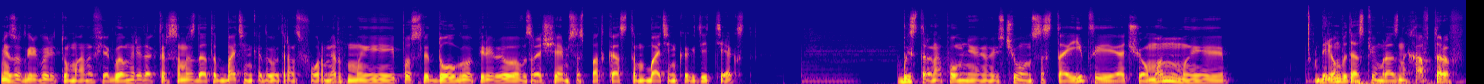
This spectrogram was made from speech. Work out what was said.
Меня зовут Григорий Туманов, я главный редактор самоиздата «Батенька ДВ Трансформер». Мы после долгого перерыва возвращаемся с подкастом «Батенька, где текст?». Быстро напомню, из чего он состоит и о чем он. Мы берем, вытаскиваем разных авторов,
